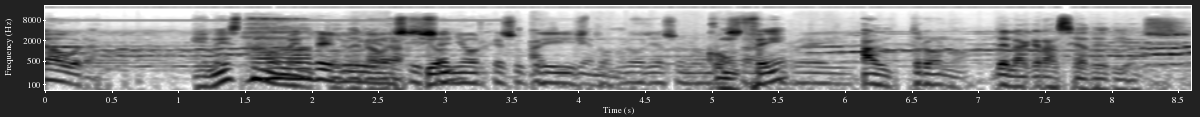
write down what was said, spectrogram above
Ahora, en este momento de la oración, Señor Jesucristo, gloria a su nombre, con fe al trono de la gracia de Dios.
